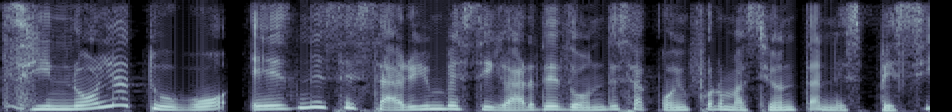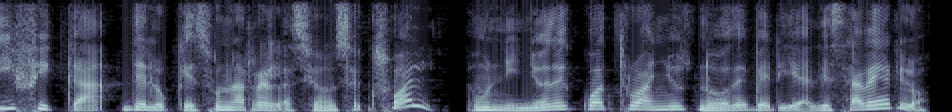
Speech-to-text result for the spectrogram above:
Si no la tuvo, es necesario investigar de dónde sacó información tan específica de lo que es una relación sexual. Un niño de cuatro años no debería de saberlo.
